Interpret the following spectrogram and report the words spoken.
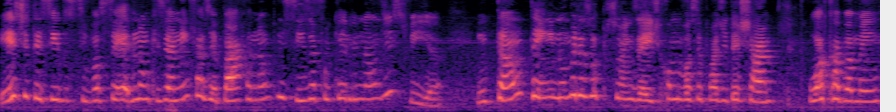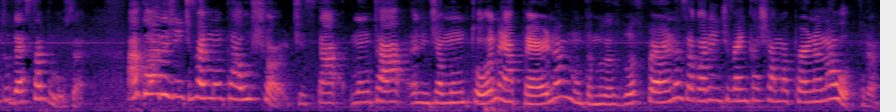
Este tecido, se você não quiser nem fazer barra, não precisa, porque ele não desfia. Então, tem inúmeras opções aí de como você pode deixar o acabamento dessa blusa. Agora, a gente vai montar os shorts, tá? Montar, a gente já montou, né, a perna, montamos as duas pernas, agora a gente vai encaixar uma perna na outra.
